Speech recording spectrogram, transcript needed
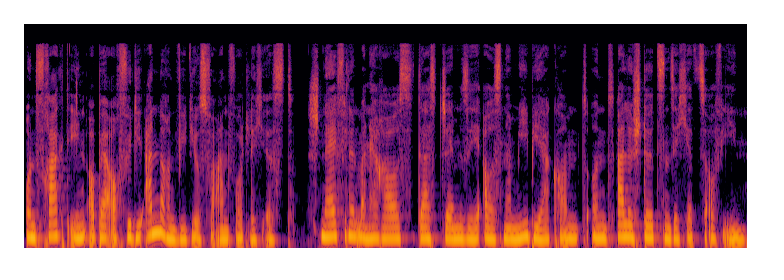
und fragt ihn, ob er auch für die anderen Videos verantwortlich ist. Schnell findet man heraus, dass Jemsey aus Namibia kommt und alle stürzen sich jetzt auf ihn.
